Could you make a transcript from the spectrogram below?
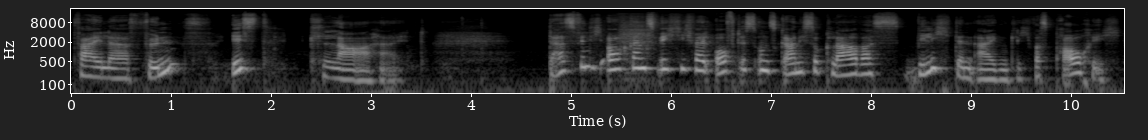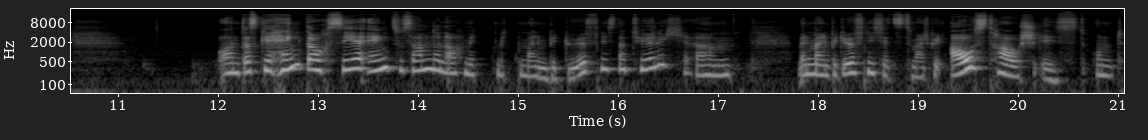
Pfeiler 5, ist Klarheit. Das finde ich auch ganz wichtig, weil oft ist uns gar nicht so klar, was will ich denn eigentlich, was brauche ich. Und das hängt auch sehr eng zusammen dann auch mit, mit meinem Bedürfnis natürlich. Ähm, wenn mein Bedürfnis jetzt zum Beispiel Austausch ist und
